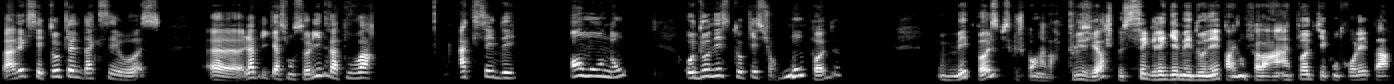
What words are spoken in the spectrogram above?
Bah, avec ces tokens d'accès OS, euh, l'application solide va pouvoir accéder en mon nom aux données stockées sur mon pod mes pods, puisque je peux en avoir plusieurs. Je peux ségréguer mes données. Par exemple, je peux avoir un pod qui est contrôlé par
